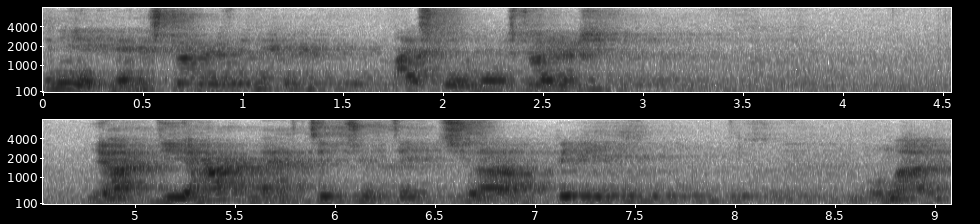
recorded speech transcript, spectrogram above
Any administrators in here? High school administrators? Yeah, do you hire math teacher to teach uh, PE? Well, no.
